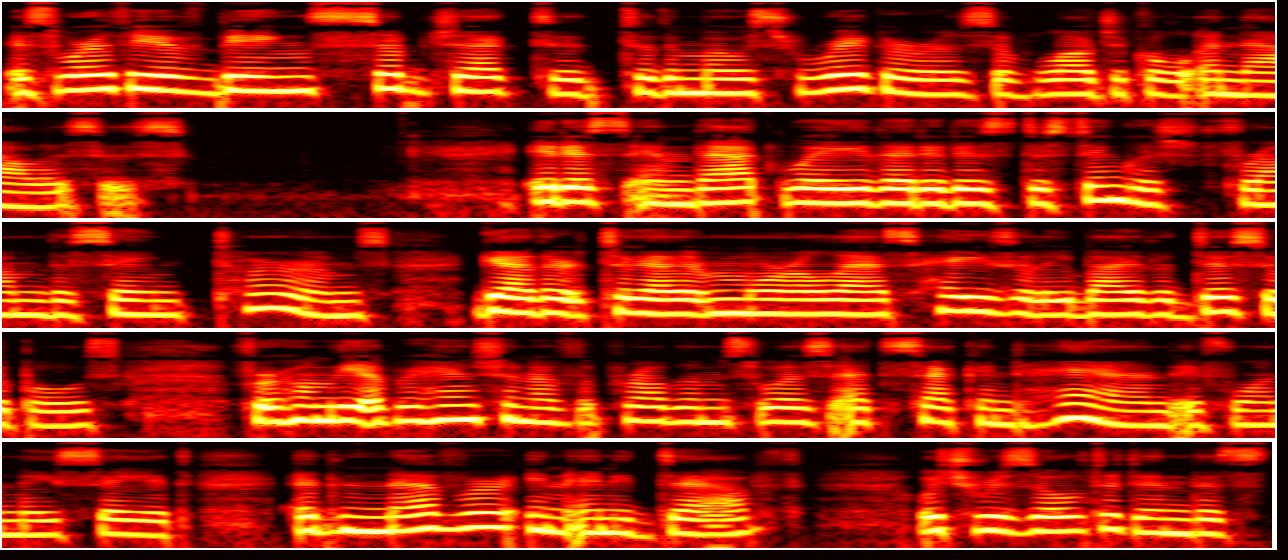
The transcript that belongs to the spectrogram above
is worthy of being subjected to the most rigorous of logical analysis. It is in that way that it is distinguished from the same terms gathered together more or less hazily by the disciples, for whom the apprehension of the problems was at second hand, if one may say it, and never in any depth, which resulted in this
